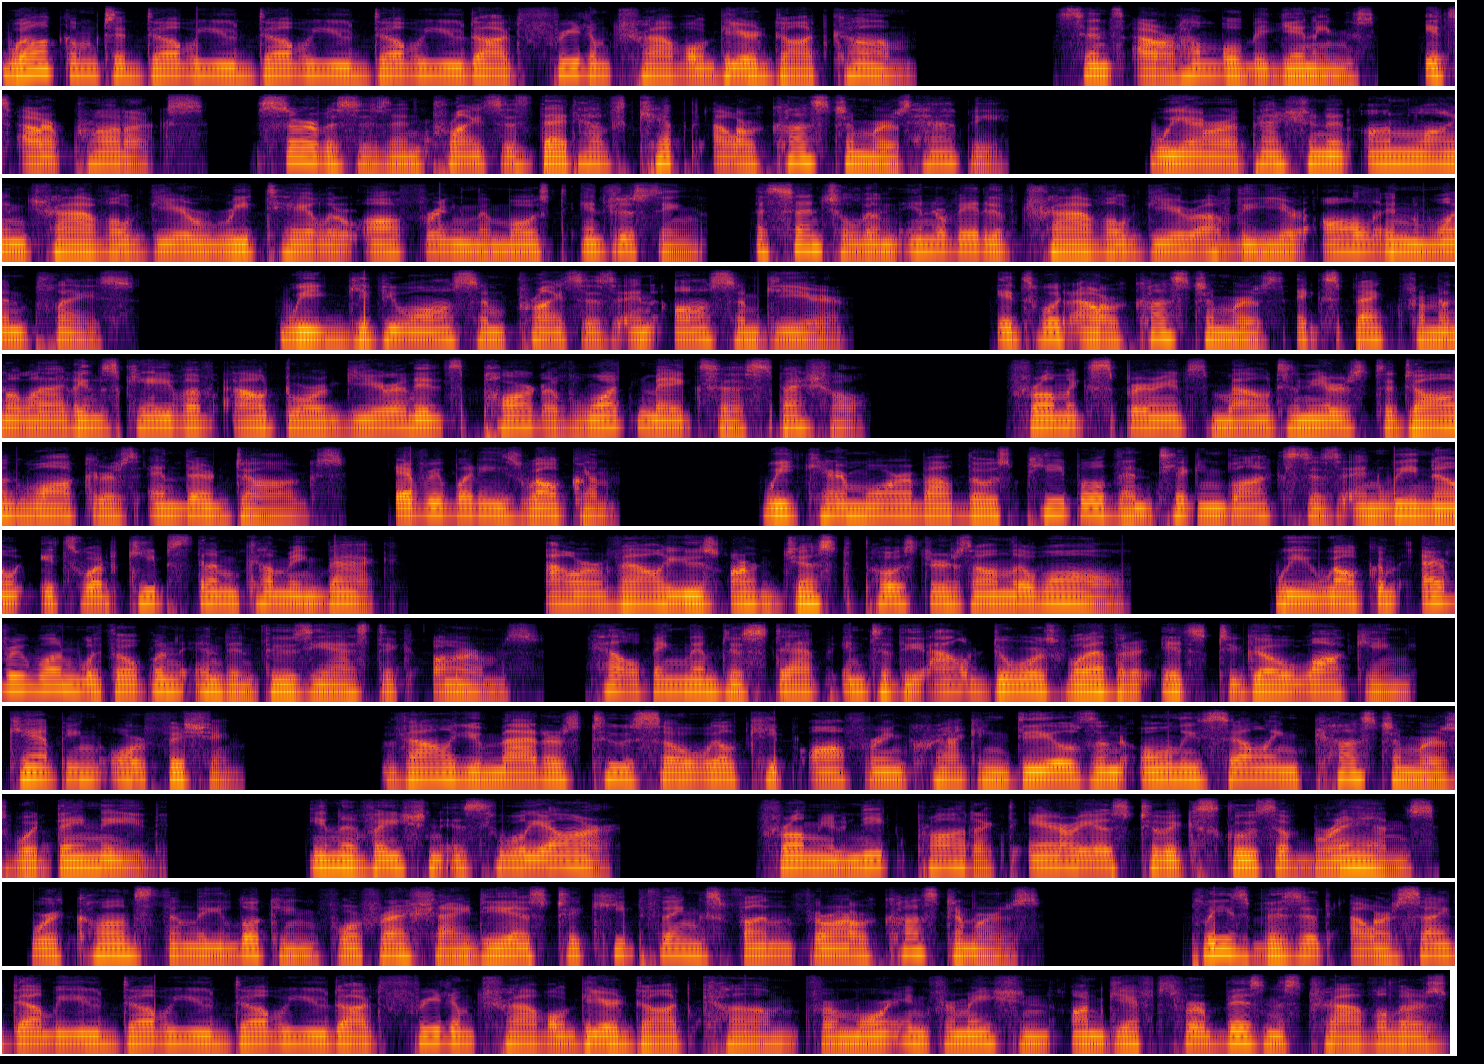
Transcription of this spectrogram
Welcome to www.freedomtravelgear.com. Since our humble beginnings, it's our products, services and prices that have kept our customers happy. We are a passionate online travel gear retailer offering the most interesting, essential and innovative travel gear of the year all in one place. We give you awesome prices and awesome gear. It's what our customers expect from an Aladdin's cave of outdoor gear and it's part of what makes us special. From experienced mountaineers to dog walkers and their dogs, everybody's welcome. We care more about those people than ticking boxes and we know it's what keeps them coming back. Our values aren't just posters on the wall. We welcome everyone with open and enthusiastic arms, helping them to step into the outdoors whether it's to go walking, camping or fishing. Value matters too so we'll keep offering cracking deals and only selling customers what they need. Innovation is who we are. From unique product areas to exclusive brands, we're constantly looking for fresh ideas to keep things fun for our customers. Please visit our site www.freedomtravelgear.com for more information on gifts for business travelers.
